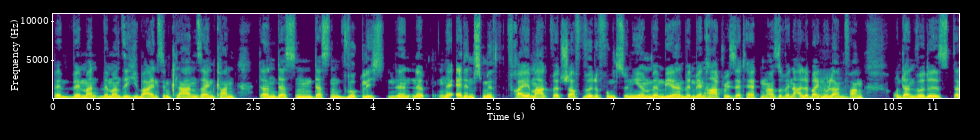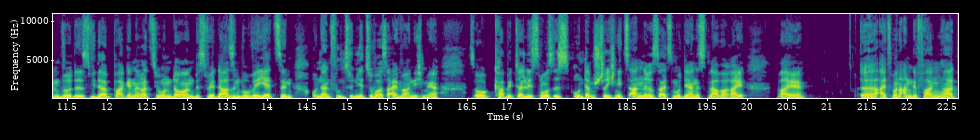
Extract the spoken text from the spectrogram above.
wenn, wenn man wenn man sich über eins im Klaren sein kann, dann dass ein dass ein wirklich eine, eine, eine Adam Smith freie Marktwirtschaft würde funktionieren, wenn wir wenn wir ein Hard Reset hätten, also wenn alle bei Null Mhm. anfangen und dann würde es dann würde es wieder ein paar Generationen dauern, bis wir da sind, wo wir jetzt sind und dann funktioniert sowas einfach nicht mehr. So Kapitalismus ist unterm Strich nichts anderes als moderne Sklaverei, weil äh, als man angefangen hat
